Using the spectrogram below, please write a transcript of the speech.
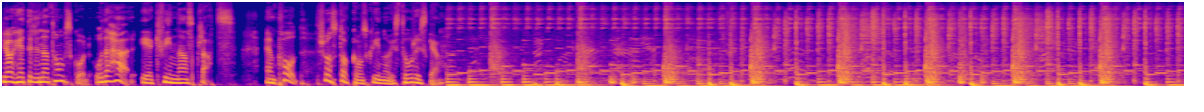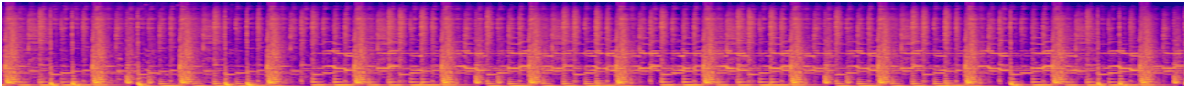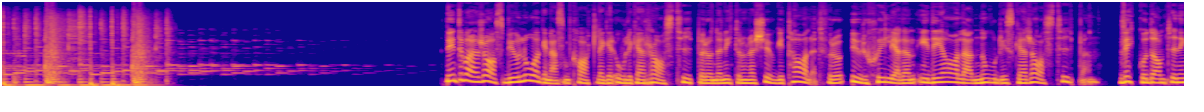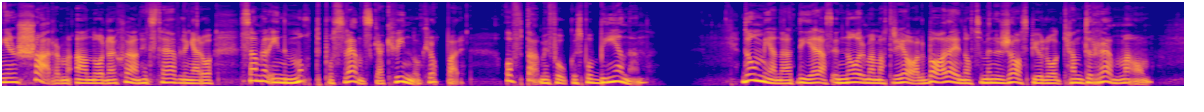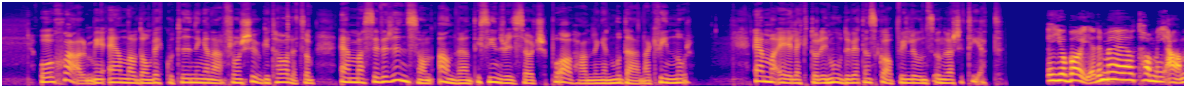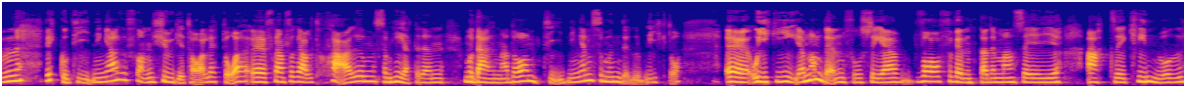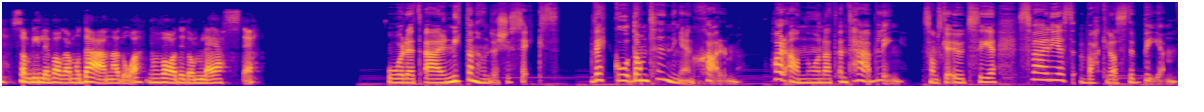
Jag heter Lina Thomsgård och det här är Kvinnans plats. En podd från Stockholms kvinnohistoriska. Är inte bara rasbiologerna som kartlägger olika rastyper under 1920-talet för att urskilja den ideala nordiska rastypen. Veckodamtidningen Charm anordnar skönhetstävlingar och samlar in mått på svenska kvinnokroppar. Ofta med fokus på benen. De menar att deras enorma material bara är något som en rasbiolog kan drömma om. Och Charm är en av de veckotidningarna från 20-talet som Emma Severinsson använt i sin research på avhandlingen Moderna kvinnor. Emma är lektor i modevetenskap vid Lunds universitet. Jag började med att ta mig an veckotidningar från 20-talet då. Eh, framförallt Charm som heter den moderna damtidningen som underrubrik då. Eh, och gick igenom den för att se vad förväntade man sig att eh, kvinnor som ville vara moderna då, vad var det de läste? Året är 1926. Veckodamtidningen Charm har anordnat en tävling som ska utse Sveriges vackraste ben.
